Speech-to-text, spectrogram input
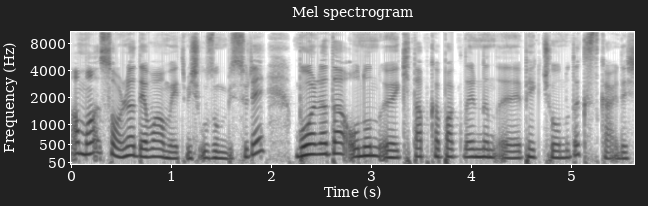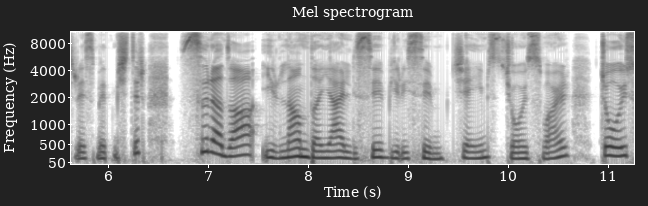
Ama sonra devam etmiş uzun bir süre. Bu arada onun e, kitap kapaklarının e, pek çoğunu da kız kardeş resmetmiştir. Sırada İrlanda yerlisi bir isim James Joyce var. Joyce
